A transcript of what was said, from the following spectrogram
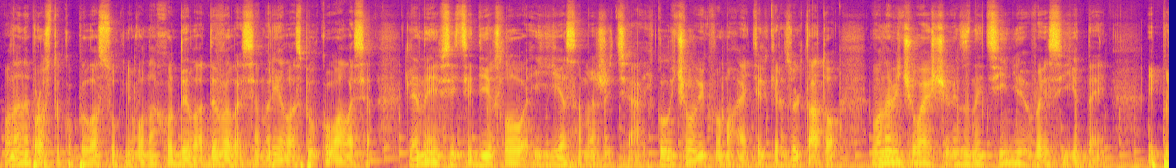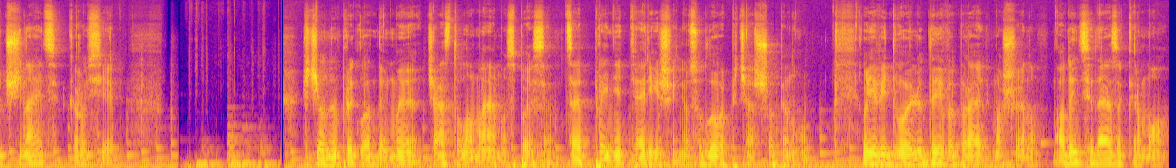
Вона не просто купила сукню, вона ходила, дивилася, мріяла, спілкувалася. Для неї всі ці дієслова і є саме життя. І коли чоловік вимагає тільки результату, вона відчуває, що він знецінює весь її день. І починається карусель. Ще один приклад, де ми часто ламаємо списи, це прийняття рішень, особливо під час шопінгу. Уявіть, двоє людей вибирають машину. Один сідає за кермо,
